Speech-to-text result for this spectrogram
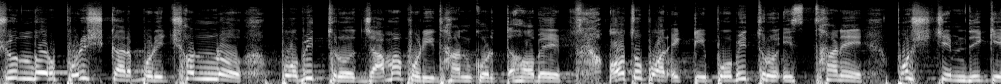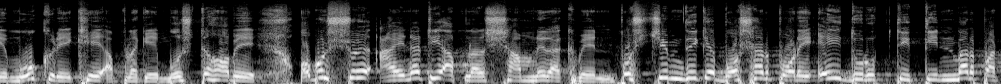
সুন্দর, পরিষ্কার, পরিচ্ছন্ন, পবিত্র জামা পরিধান করতে হবে। অতপর একটি পবিত্র স্থানে পশ্চিম দিকে মুখ রেখে আপনাকে বসতে হবে। অবশ্যই আয়নাটি আপনার সামনে রাখবেন। পশ্চিম দিকে বসার পরে এই দূরত্বটি তিনবার পাঠ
